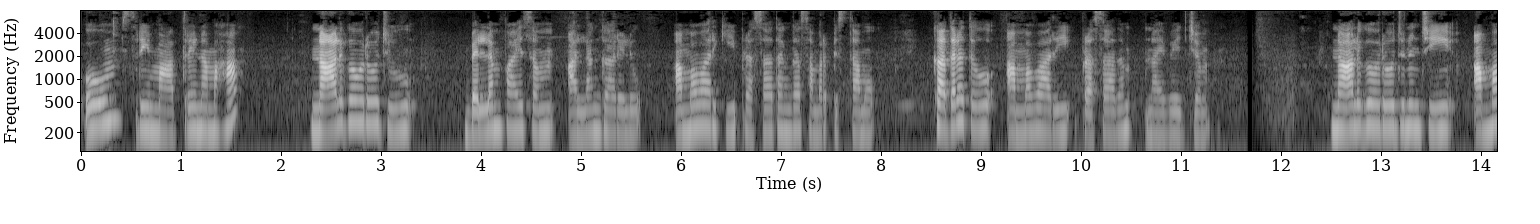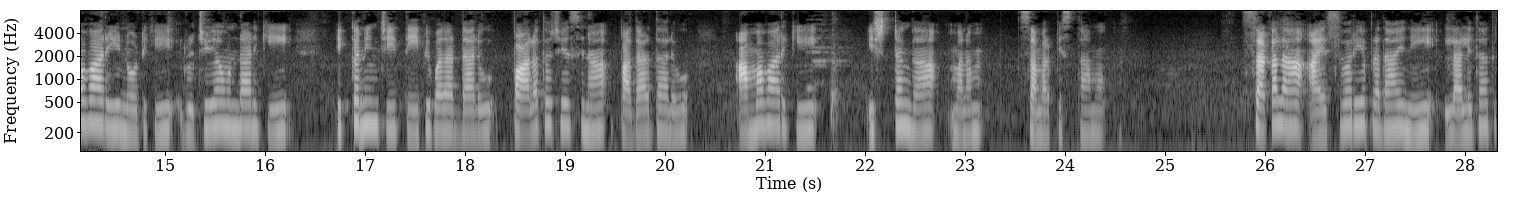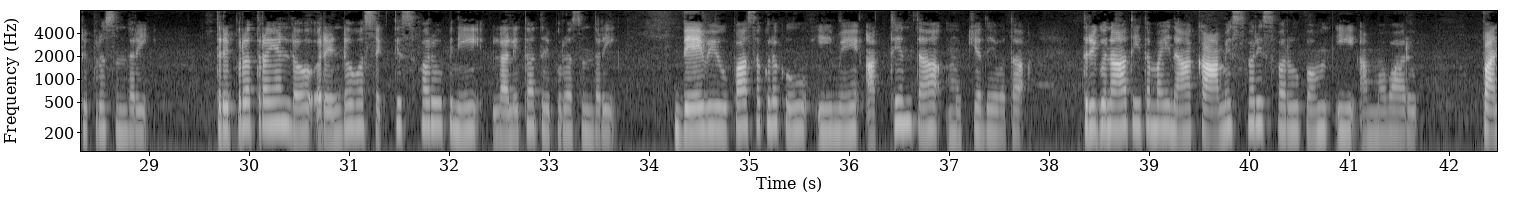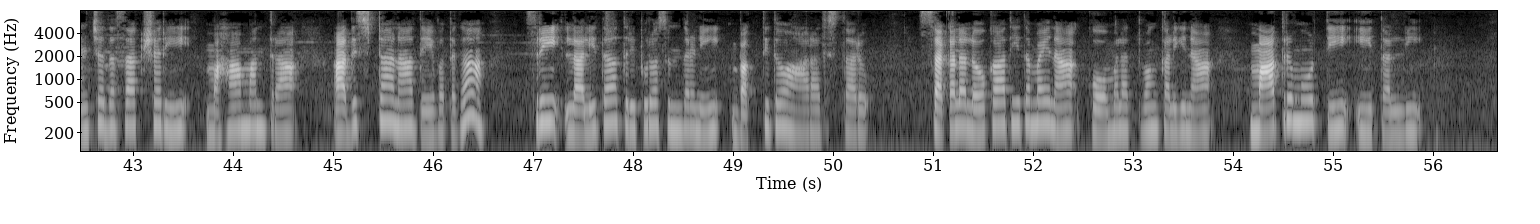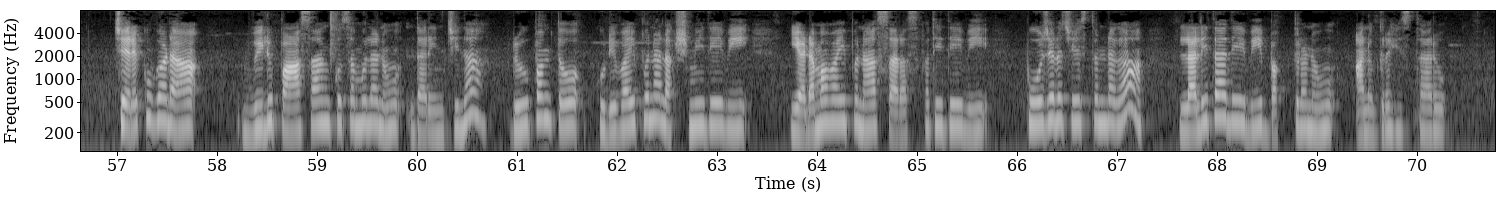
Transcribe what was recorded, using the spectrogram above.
ఓం శ్రీ మాత్రే నమ. నాలుగవ రోజు బెల్లం పాయసం అల్లంగారెలు అమ్మవారికి ప్రసాదంగా సమర్పిస్తాము. కథలతో అమ్మవారి ప్రసాదం నైవేద్యం. నాలుగవ రోజు నుంచి అమ్మవారి నోటికి రుచిగా ఉండడానికి ఇక్కడి నుంచి తీపి పదార్థాలు పాలతో చేసిన పదార్థాలు అమ్మవారికి ఇష్టంగా మనం సమర్పిస్తాము. సకల ఐశ్వర్యప్రదాయిని లలిత త్రిపుర సుందరి త్రిపురత్రయంలో రెండవ శక్తి స్వరూపిణి లలిత త్రిపుర సుందరి. దేవి ఉపాసకులకు ఈమె అత్యంత ముఖ్య దేవత. త్రిగుణాతీతమైన కామేశ్వరి స్వరూపం ఈ అమ్మవారు. పంచదశాక్షరి మహామంత్ర అధిష్టాన దేవతగా శ్రీ లలిత త్రిపుర సుందరిని భక్తితో ఆరాధిస్తారు. సకల లోకాతీతమైన కోమలత్వం కలిగిన మాతృమూర్తి ఈ తల్లి. చెరకుగడ విలుపాసాంకుశములను ధరించిన రూపంతో కుడివైపున లక్ష్మీదేవి ఎడమవైపున సరస్వతీదేవి పూజలు చేస్తుండగా లలితాదేవి భక్తులను అనుగ్రహిస్తారు.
